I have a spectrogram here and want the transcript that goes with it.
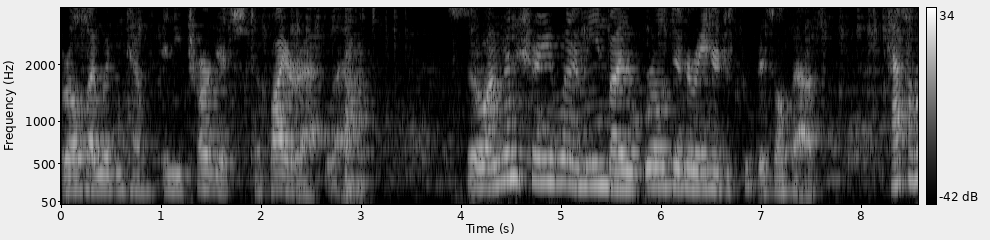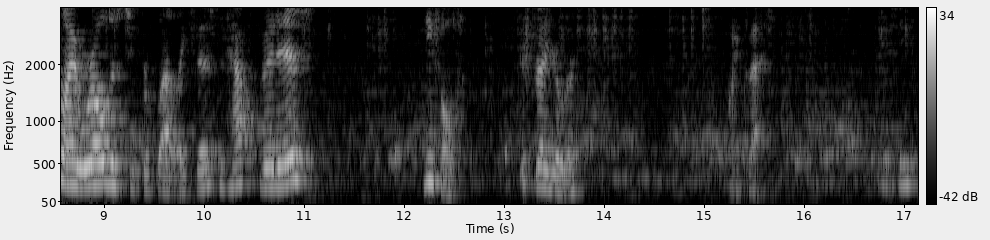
or else I wouldn't have any targets to fire at left. So I'm going to show you what I mean by the world generator just pooped itself out. Half of my world is super flat like this, and half of it is default. Just regular. Like that. You see?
